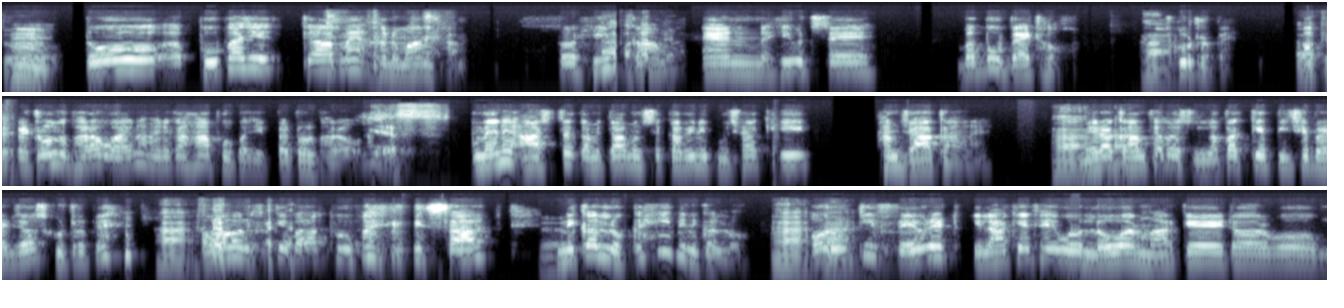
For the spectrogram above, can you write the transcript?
हम्म तो फूफा जी का मैं हनुमान था। तो ही कम एंड ही वुड से बब्बू बैठो। हाँ। स्कूटर पे। ओके पेट्रोल तो भरा हुआ है ना? मैंने कहा हाँ फूफा जी पेट्रोल भरा हुआ है। यस मैंने आज तक अमिताभ उनसे कभी नहीं पूछा कि हम जा कहाँ रहे हैं। हाँ मेरा हाँ, काम था बस लपक के पीछे बैठ जाओ स्कूटर पे हाँ। और उसके बाद फूफा जी के साथ निकल लो कहीं भी निकल लो। हाँ और हाँ, उनकी फेवरेट इलाके थे वो लोअर मार्केट और वो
